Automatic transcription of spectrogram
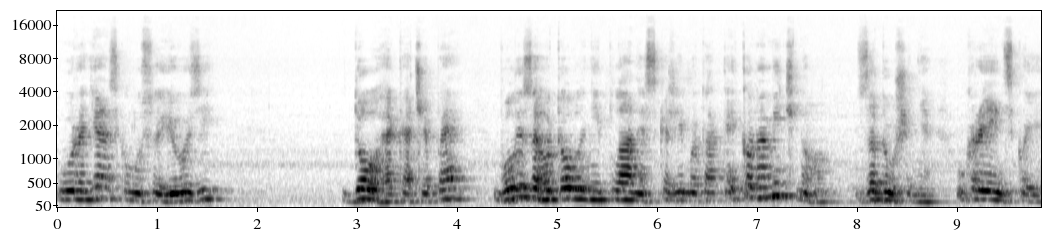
у Радянському Союзі до ГКЧП були заготовлені плани, скажімо так, економічного задушення української,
